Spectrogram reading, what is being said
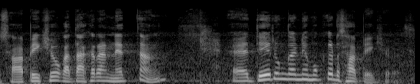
සාපේක්ෂව කතා කරන්නේ නැත්නම් තේරුම් ගන්නේ මොකකට සාපේක්ෂවද?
